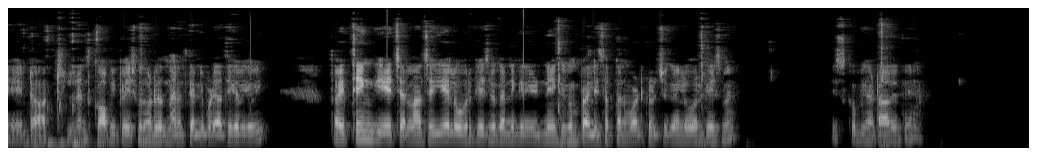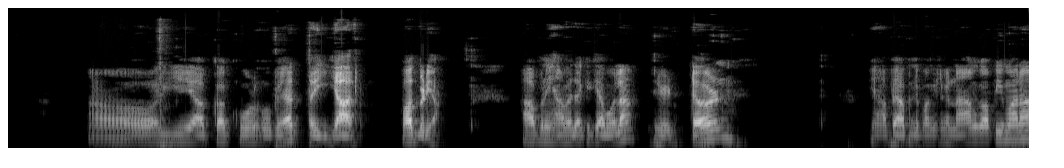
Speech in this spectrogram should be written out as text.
A dot length copy paste में थोड़ी बहुत मेहनत करनी पड़ जाती है कभी कभी तो आई थिंक ये चलना चाहिए। लोअर केस में करने की नीड नहीं, क्योंकि हम पहले सब कन्वर्ट कर चुके हैं लोअर केस में। इसको भी हटा देते हैं। और ये आपका कोड हो गया तैयार। बहुत बढ़िया। आपने यहाँ पे जाके क्या बोला? रिटर्न यहाँ पे आपने फ़ंक्शन का नाम कॉपी मारा।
